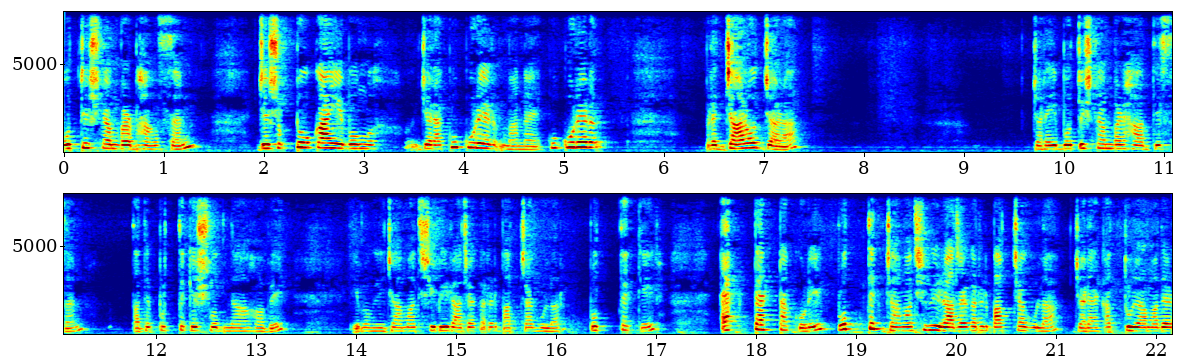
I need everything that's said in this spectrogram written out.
বত্রিশ নাম্বার ভাঙছেন, যেসব টোকাই এবং যারা কুকুরের মানে কুকুরের মানে যারা যারা এই বত্রিশ নাম্বার হাত দিয়েছেন, তাদের প্রত্যেকের শোধ নেওয়া হবে এবং এই জামাত শিবির রাজাকারের বাচ্চাগুলার প্রত্যেকের একটা একটা করে প্রত্যেক জামাত শিবির রাজাকারের বাচ্চাগুলা, যারা একাত্তরে আমাদের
